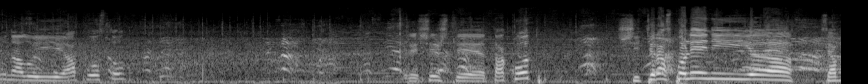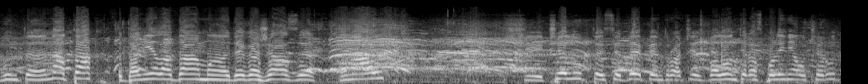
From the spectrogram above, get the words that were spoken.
bună a lui Apostol. Greșește Tacot. Și Tiraspolenii se avântă în atac. Daniel Adam degajează în out. Și ce luptă se dă pentru acest balon. Tiraspolenii au cerut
